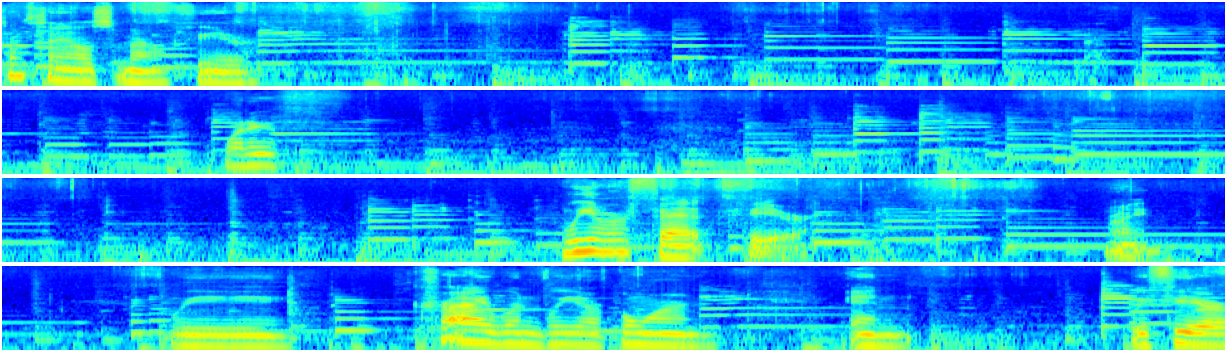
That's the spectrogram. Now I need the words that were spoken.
something else about fear. What if we are fed fear, right? We cry when we are born and we fear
